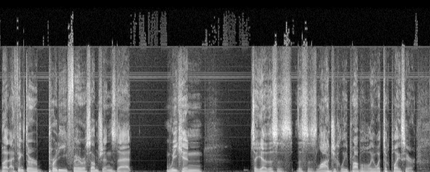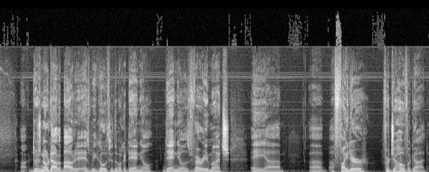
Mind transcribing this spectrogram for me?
but I think they're pretty fair assumptions that we can say, yeah, this is this is logically probably what took place here. Uh, there's no doubt about it. As we go through the book of Daniel, Daniel is very much a uh, uh, a fighter for Jehovah God.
